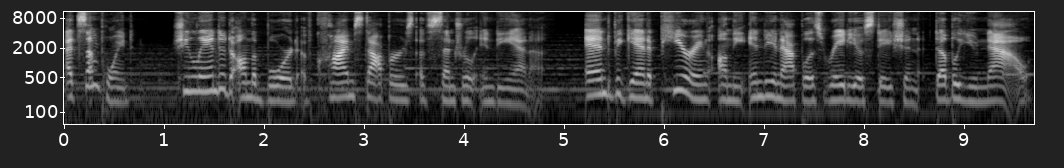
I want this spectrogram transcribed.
At some point, she landed on the board of Crime Stoppers of Central Indiana and began appearing on the Indianapolis radio station W Now,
